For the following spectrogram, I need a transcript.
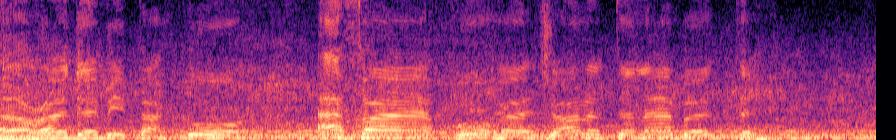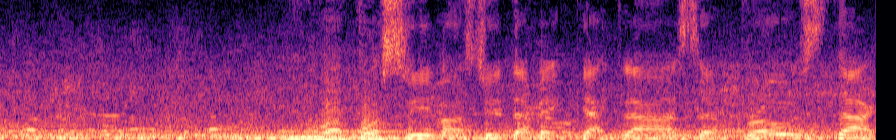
Alors, un demi-parcours à faire pour euh, Jonathan Abbott. On va poursuivre ensuite avec la classe Pro Stock.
